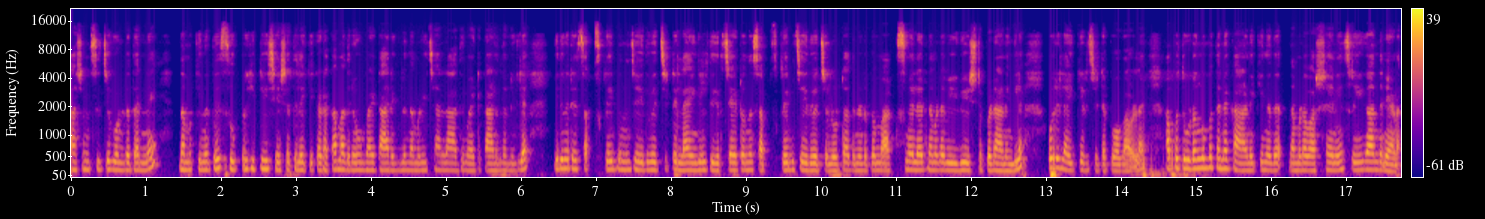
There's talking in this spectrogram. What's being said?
ആശംസിച്ചുകൊണ്ട് തന്നെ നമുക്ക് ഇന്നത്തെ സൂപ്പർ ഹിറ്റ് വിശേഷത്തിലേക്ക് കിടക്കാം. അതിനു മുമ്പായിട്ട് ആരെങ്കിലും നമ്മുടെ ഈ ചാനൽ ആദ്യമായിട്ട് കാണുന്നുണ്ടെങ്കിൽ ഇതുവരെ സബ്സ്ക്രൈബ് ഒന്നും ചെയ്തു വെച്ചിട്ടില്ല എങ്കിൽ തീർച്ചയായിട്ടും ഒന്ന് സബ്സ്ക്രൈബ് ചെയ്ത് വെച്ചോളൂട്ടോ അതിനോടൊപ്പം മാക്സിമം എല്ലാവരും നമ്മുടെ വീഡിയോ ഇഷ്ടപ്പെടുകയാണെങ്കിൽ ഒരു ലൈക്ക് അടിച്ചിട്ട് പോകാവുള്ളേ. അപ്പോൾ തുടങ്ങുമ്പോൾ തന്നെ കാണിക്കുന്നത് നമ്മുടെ വർഷേനെയും ശ്രീകാന്തിനെയാണ്.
